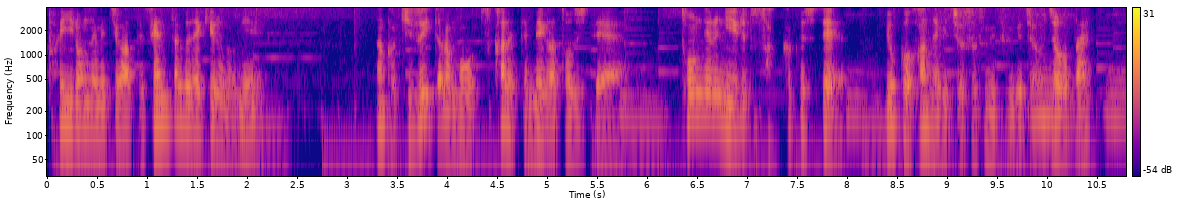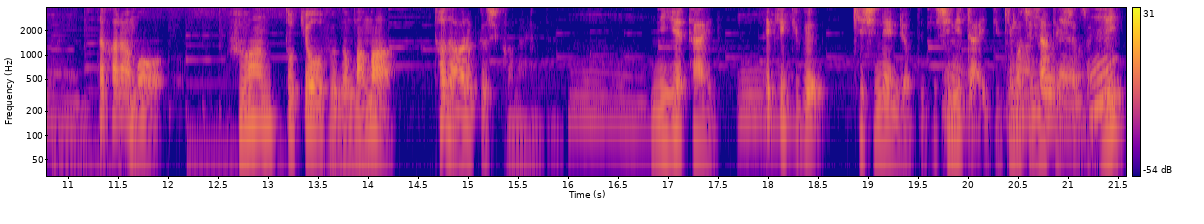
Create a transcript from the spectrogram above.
ぱいいろんな道があって選択できるのになんか気づいたらもう疲れて目が閉じて、うん。トンネルにいると錯覚してうん。よくわかんない道を進み続けちゃう状態、うん。だからもう不安と恐怖のままただ歩くしかないみうんたいな。逃げたい。うん。で結局起死燃料って言って死にたいって気持ちになってきちゃうん。ですよ,、ね。に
